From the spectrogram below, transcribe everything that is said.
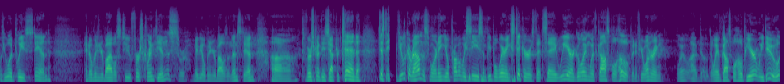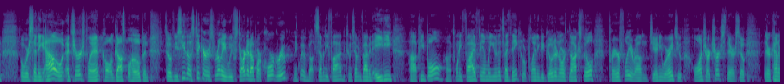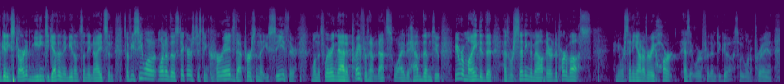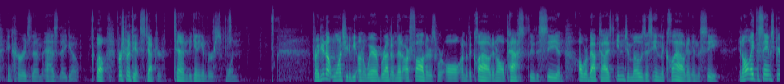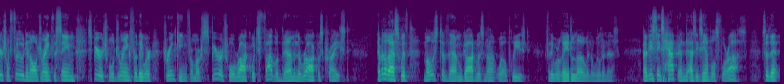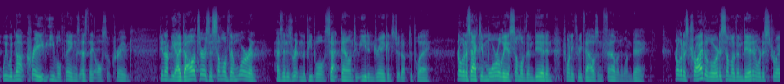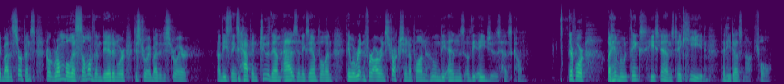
If you would, please stand and open your Bibles to 1 Corinthians, or maybe open your Bibles and then stand, uh, to 1 Corinthians chapter 10. Just if you look around this morning, you'll probably see some people wearing stickers that say, We are going with gospel hope. And if you're wondering, well, don't we have Gospel Hope here? We do, but we're sending out a church plant called Gospel Hope. And so if you see those stickers, really, we've started up our core group. I think we have about 75, between 75 and 80 uh, people, uh, 25 family units, I think, who are planning to go to North Knoxville prayerfully around January to launch our church there. So they're kind of getting started, meeting together. and They meet on Sunday nights. And so if you see one, one of those stickers, just encourage that person that you see, if they're the one that's wearing that, and pray for them. That's why they have them to be reminded that as we're sending them out, they're, they're part of us. And we're sending out our very heart, as it were, for them to go. So we want to pray and encourage them as they go. Well, 1 Corinthians chapter 10, beginning in verse 1. For I do not want you to be unaware, brethren, that our fathers were all under the cloud and all passed through the sea, and all were baptized into Moses in the cloud and in the sea. And all ate the same spiritual food and all drank the same spiritual drink, for they were drinking from a spiritual rock which followed them, and the rock was Christ. Nevertheless, with most of them, God was not well pleased for they were laid low in the wilderness. Now, these things happened as examples for us, so that we would not crave evil things as they also craved. Do not be idolaters, as some of them were, and as it is written, the people sat down to eat and drink and stood up to play. Nor let us act immorally, as some of them did, and 23,000 fell in one day. Nor let us try the Lord, as some of them did, and were destroyed by the serpents. Nor grumble, as some of them did, and were destroyed by the destroyer. Now, these things happened to them as an example, and they were written for our instruction upon whom the ends of the ages has come. Therefore, let him who thinks he stands take heed that he does not fall.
